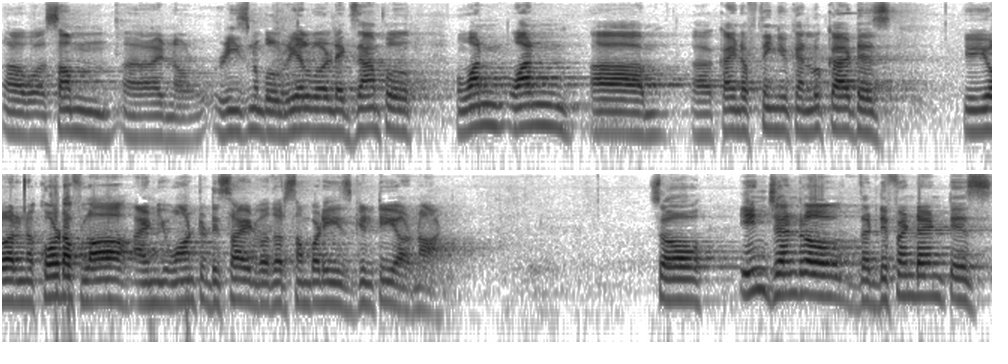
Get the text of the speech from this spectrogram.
uh, some uh, I don't know reasonable real world example. One, one um, uh, kind of thing you can look at is you, you, are in a court of law and you want to decide whether somebody is guilty or not. So, in general the defendant is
